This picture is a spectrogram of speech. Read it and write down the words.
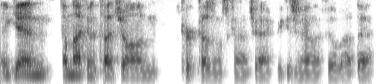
Again, I'm not going to touch on Kirk Cousins' contract because you know how I feel about that.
